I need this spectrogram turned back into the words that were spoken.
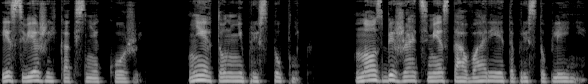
и свежей, как снег, кожей. Нет, он не преступник. Но сбежать с места аварии — это преступление.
